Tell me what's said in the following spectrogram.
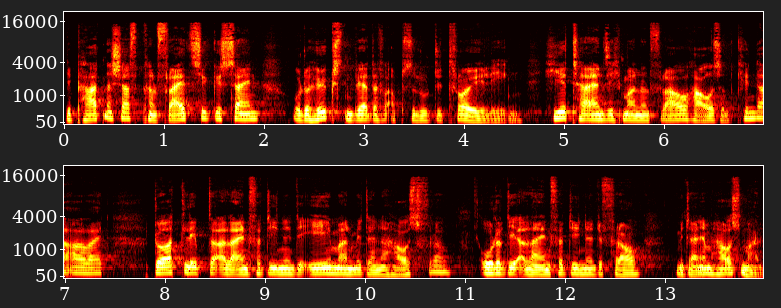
Die Partnerschaft kann freizügig sein oder höchsten Wert auf absolute Treue legen. Hier teilen sich Mann und Frau Haus- und Kinderarbeit. Dort lebt der alleinverdienende Ehemann mit einer Hausfrau oder die alleinverdienende Frau mit einem Hausmann.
